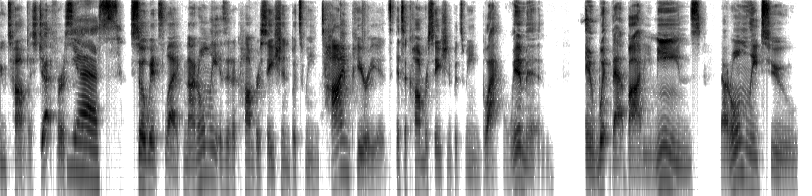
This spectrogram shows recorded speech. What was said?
through Thomas Jefferson. Yes. So it's like not only is it a conversation between time periods, it's a conversation between black women and what that body means not only to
